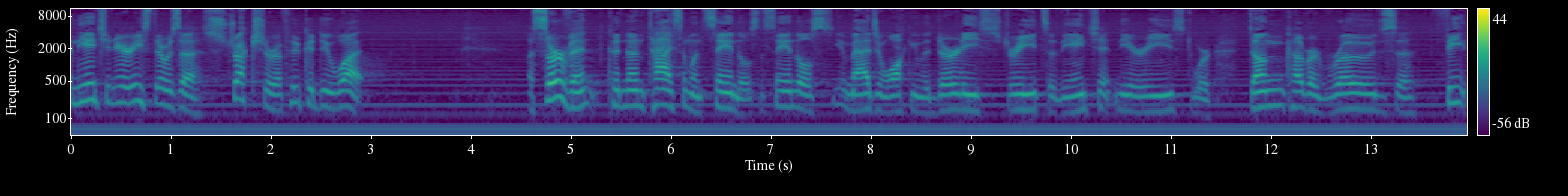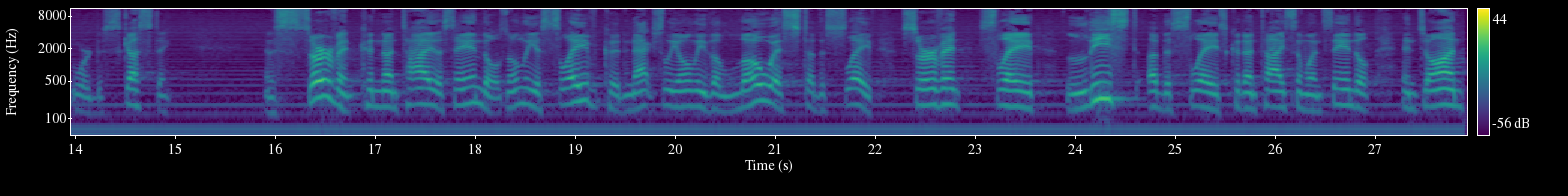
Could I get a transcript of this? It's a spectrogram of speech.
in the ancient Near East, there was a structure of who could do what. A servant couldn't untie someone's sandals. The sandals, you imagine walking the dirty streets of the ancient Near East, were dung covered roads. Uh, feet were disgusting. And a servant couldn't untie the sandals. Only a slave could, and actually only the lowest of the slave, servant, slave, least of the slaves could untie someone's sandal. And John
